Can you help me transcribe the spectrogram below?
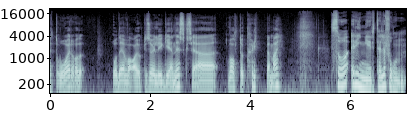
et år, og, og det var jo ikke så veldig hygienisk, så jeg valgte å klippe meg. Så ringer telefonen.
